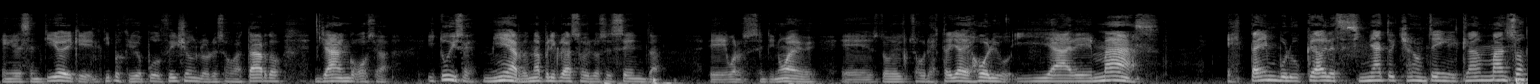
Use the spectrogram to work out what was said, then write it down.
en el sentido de que el tipo escribió Pulp Fiction, Gloriosos Bastardos, Django, o sea, y tú dices, mierda, una película sobre los 60, eh, bueno, 69, eh, sobre, sobre estrella de Hollywood, y además está involucrado el asesinato de Sharon Tate en el clan Manson,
